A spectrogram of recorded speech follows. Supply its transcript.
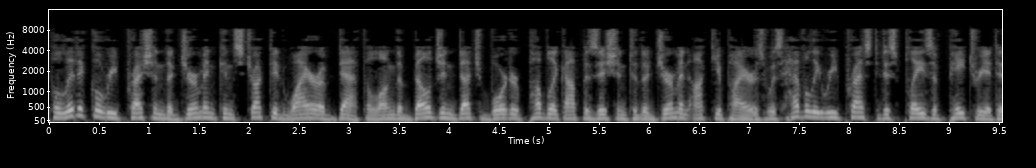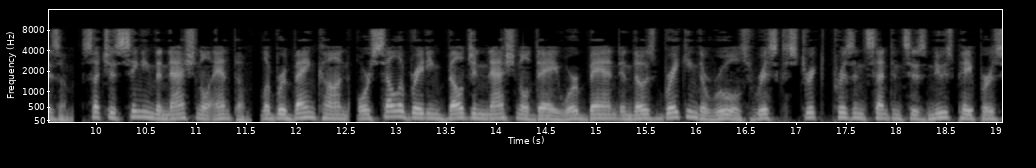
Political repression. The German constructed wire of death along the Belgian-Dutch border. Public opposition to the German occupiers was heavily repressed. Displays of patriotism, such as singing the national anthem, La Brabançonne, or celebrating Belgian National Day were banned and those breaking the rules risked strict prison sentences. Newspapers,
